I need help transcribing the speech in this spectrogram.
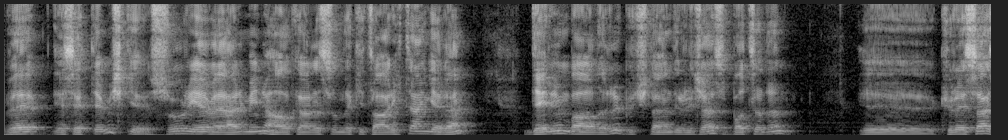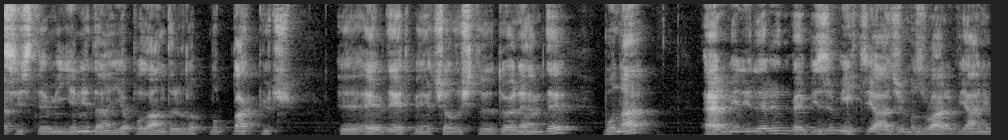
Ve Esed demiş ki Suriye ve Ermeni halkı arasındaki tarihten gelen derin bağları güçlendireceğiz. Batı'nın e, küresel sistemi yeniden yapılandırılıp mutlak güç e, elde etmeye çalıştığı dönemde buna Ermenilerin ve bizim ihtiyacımız var. Yani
